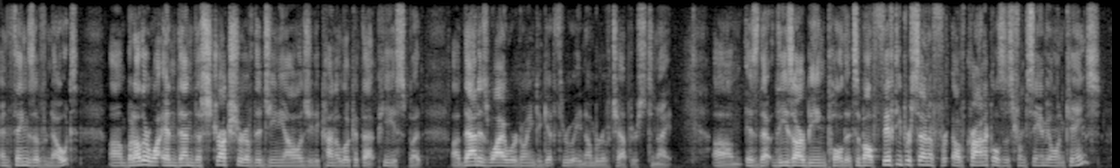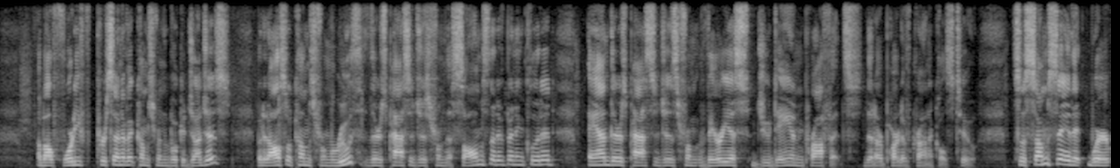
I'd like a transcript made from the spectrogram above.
and things of note. Um, but otherwise, and then the structure of the genealogy to kind of look at that piece. But uh, that is why we're going to get through a number of chapters tonight um, is that these are being pulled. It's about 50% of, of Chronicles is from Samuel and Kings. About 40% of it comes from the book of Judges, but it also comes from Ruth. There's passages from the Psalms that have been included, and there's passages from various Judean prophets that are part of Chronicles too. So some say that where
